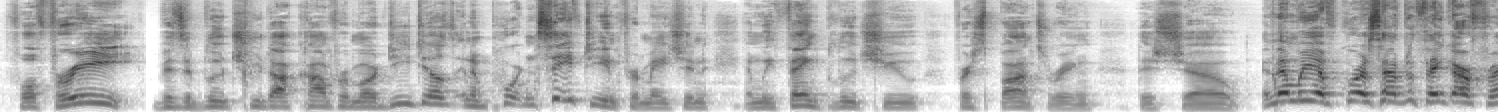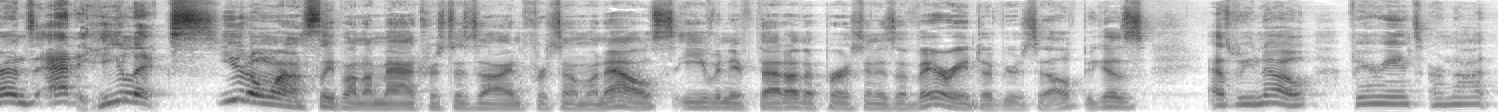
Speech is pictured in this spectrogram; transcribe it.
for free. Visit bluechew.com for more details and important safety information, and we thank Blue Chew for sponsoring this show. And then we, of course, have to thank our friends at Helix. You don't want to sleep on a mattress designed for someone else, even if that other person is a variant of yourself, because as we know, variants are not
